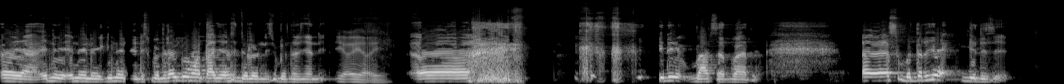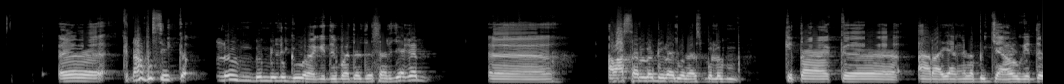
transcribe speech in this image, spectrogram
Oh ya ini ini nih gini nih sebenarnya gue mau tanya dulu nih sebenarnya nih. Yo yo yo. eh ini bangsat banget. Eh sebenarnya gini sih. Eh kenapa sih kok lu memilih gua gitu pada dasarnya kan eh alasan lu dulu aja lah sebelum kita ke arah yang lebih jauh gitu.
